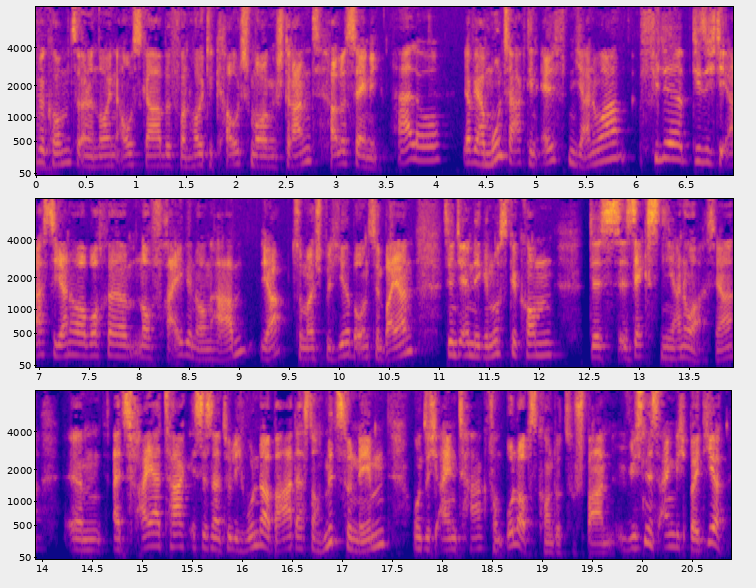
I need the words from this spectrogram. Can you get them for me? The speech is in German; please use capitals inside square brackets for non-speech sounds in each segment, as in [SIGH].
Herzlich willkommen zu einer neuen Ausgabe von heute Couch, morgen Strand. Hallo Sani. Hallo. Ja, wir haben Montag, den 11. Januar. Viele, die sich die erste Januarwoche noch freigenommen haben, ja, zum Beispiel hier bei uns in Bayern, sind ja in den Genuss gekommen des 6. Januars, ja. Ähm, als Feiertag ist es natürlich wunderbar, das noch mitzunehmen und sich einen Tag vom Urlaubskonto zu sparen. Wie ist denn das eigentlich bei dir?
